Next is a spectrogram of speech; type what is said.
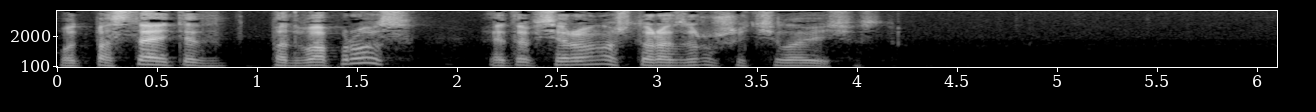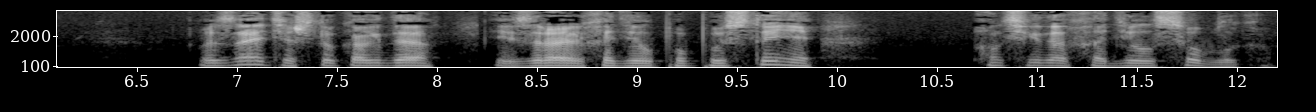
Вот поставить этот под вопрос, это все равно, что разрушить человечество. Вы знаете, что когда Израиль ходил по пустыне, он всегда ходил с облаком.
